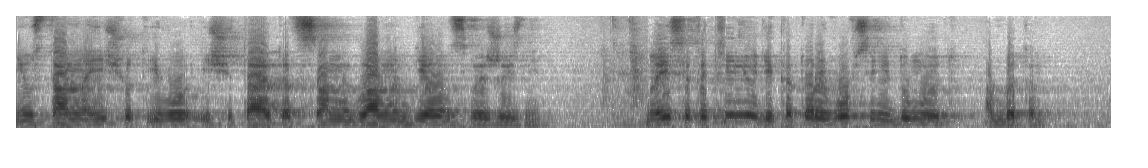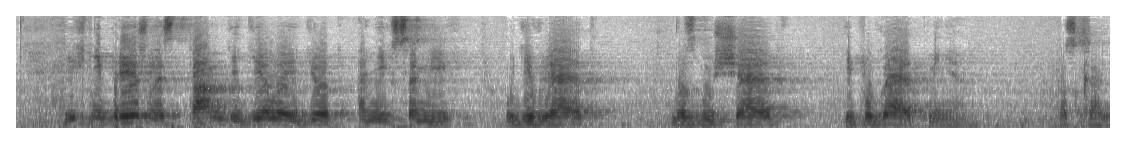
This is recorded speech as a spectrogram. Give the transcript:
неустанно ищут его и считают это самым главным делом в своей жизни. Но есть и такие люди, которые вовсе не думают об этом. Их небрежность там, где дело идет о них самих, удивляет, возмущает и пугает меня. Паскаль.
